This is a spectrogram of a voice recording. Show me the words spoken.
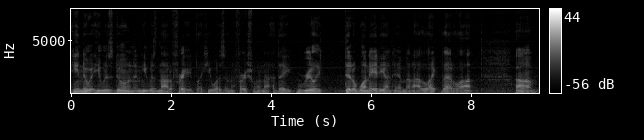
he knew what he was doing, and he was not afraid like he was in the first one. I, they really did a 180 on him, and I liked that a lot. Um,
